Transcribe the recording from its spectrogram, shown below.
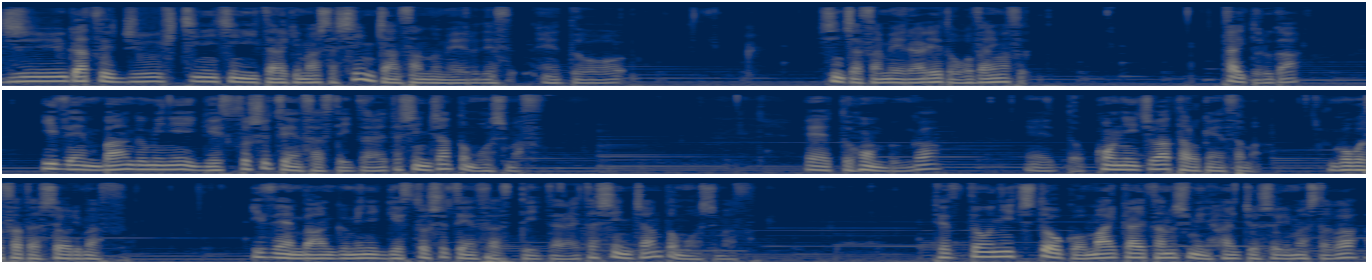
10月17日にいただきましたしんちゃんさんのメールです。えっと、しんちゃんさんメールありがとうございます。タイトルが、以前番組にゲスト出演させていただいたしんちゃんと申します。えっ、と、本文が、えっ、と、こんにちは、タロケン様。ご無沙汰しております。以前番組にゲスト出演させていただいたしんちゃんと申します。鉄道日トークを毎回楽しみに拝聴しておりましたが、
